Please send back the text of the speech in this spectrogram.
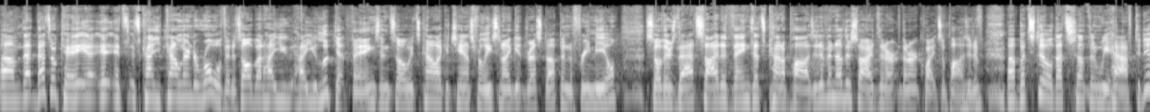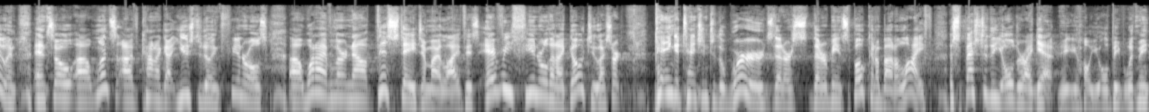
um, that, that's okay. Uh, it, it's, it's kind of you kind of learn to roll with it. It's all about how you how you look at things, and so it's kind of like a chance for Lisa and I get dressed up in a free meal. So there's that side of things that's kind of positive, and other sides that aren't that aren't quite so positive. Uh, but still, that's something we have to do. And and so uh, once I've kind of got used to doing funerals, what I've learned now at this stage in my life is every funeral that I go to, I start paying attention to the words that are, that are being spoken about a life, especially the older I get. All you old people with me,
